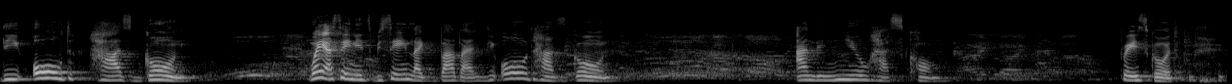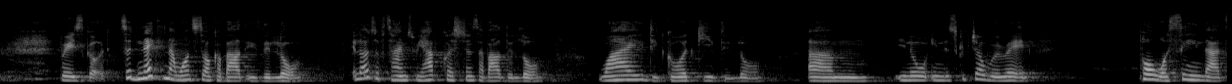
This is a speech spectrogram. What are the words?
The old has gone. When you're saying it, be saying like bye bye. The old has gone. And the new has come. Praise God. Praise God. So, the next thing I want to talk about is the law. A lot of times we have questions about the law. Why did God give the law? Um, you know, in the scripture we read, Paul was saying that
